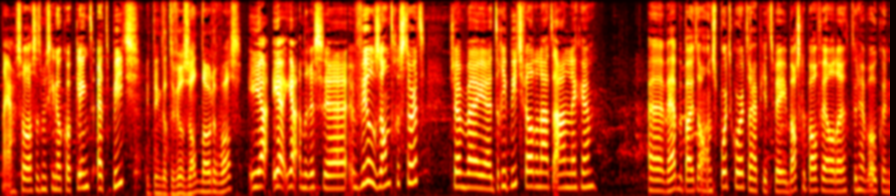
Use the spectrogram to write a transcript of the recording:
nou ja, zoals het misschien ook wel klinkt, at the beach. Ik denk dat er veel zand nodig was. Ja, ja, ja er is eh, veel zand gestort. Dus hebben wij eh, drie beachvelden laten aanleggen. Eh, we hebben buiten al een sportcourt. Daar heb je twee basketbalvelden. Toen hebben we ook een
